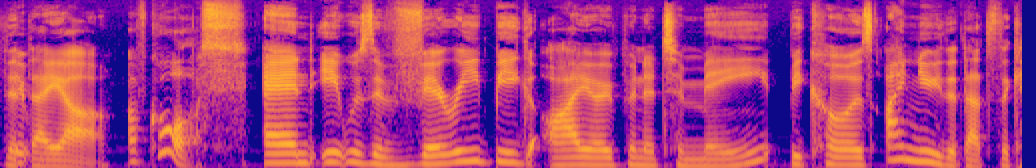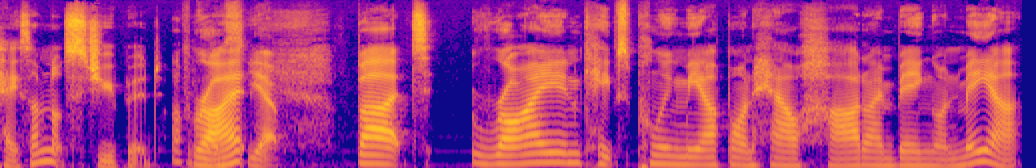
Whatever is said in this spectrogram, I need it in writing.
that they are. Of course. And it was a very big eye opener to me because I knew that that's the case. I'm not stupid, Of right? yep. But Ryan keeps pulling me up on how hard I'm being on Mia.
